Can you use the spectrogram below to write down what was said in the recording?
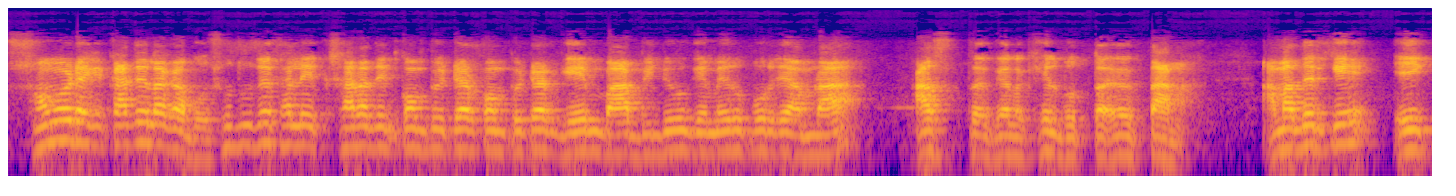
সময়টাকে কাজে লাগাবো। শুধু যে খালি সারাদিন কম্পিউটার কম্পিউটার গেম বা ভিডিও গেমের উপর যে আমরা আসতে গেলে খেলব তা- না। আমাদেরকে এই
